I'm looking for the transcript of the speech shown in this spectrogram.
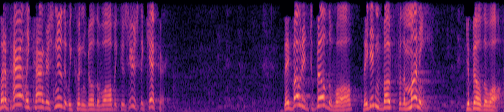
but apparently Congress knew that we couldn't build the wall because here's the kicker. They voted to build the wall. They didn't vote for the money to build the wall.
